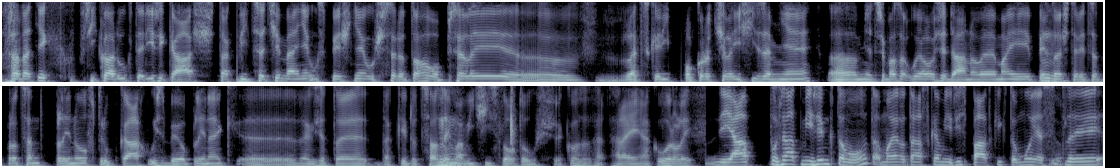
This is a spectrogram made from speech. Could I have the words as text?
řada těch příkladů, který říkáš, tak více či méně úspěšně už se do toho opřeli uh, lecký pokročilejší země. Mě třeba zaujalo, že Dánové mají 45% hmm. plynu v trubkách už z bioplynek, takže to je taky docela hmm. zajímavý číslo, to už jako hraje nějakou roli. Já pořád mířím k tomu, ta moje otázka míří zpátky k tomu, jestli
